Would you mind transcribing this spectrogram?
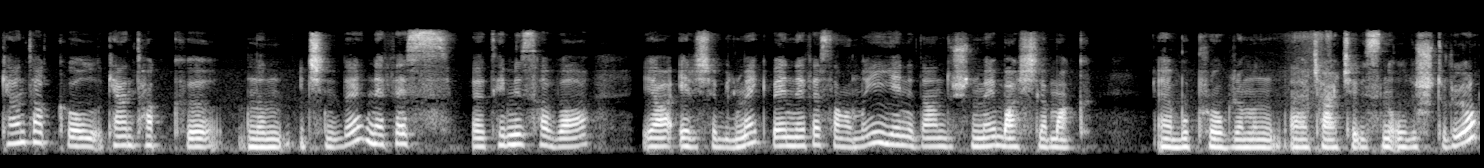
kent hakkı kent hakkının içinde nefes, temiz hava ya erişebilmek ve nefes almayı yeniden düşünmeye başlamak e, bu programın e, çerçevesini oluşturuyor.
